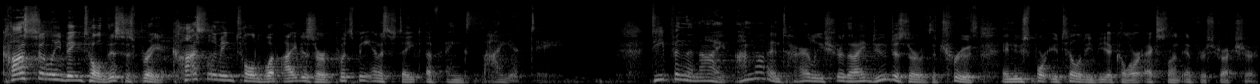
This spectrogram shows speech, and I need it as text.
constantly being told, this is brilliant, constantly being told what I deserve puts me in a state of anxiety. Deep in the night, I'm not entirely sure that I do deserve the truth, a new sport utility vehicle, or excellent infrastructure.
